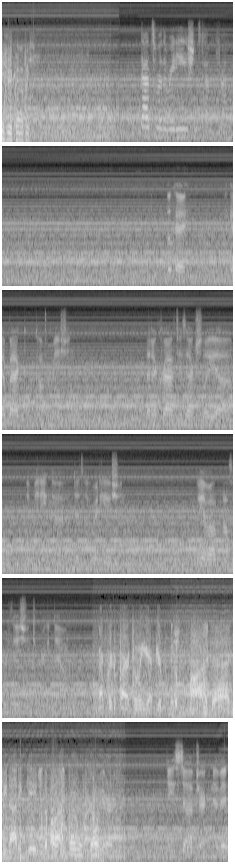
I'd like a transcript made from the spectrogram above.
Issue copy. That's where the radiation's coming from. Okay. I got back confirmation that our craft is actually uh, emitting uh, deadly radiation. We have authorization to bring it down. Not clear to fire until we have your permission. Mosque, uh, do not engage the mosque. Do you still have tracking of it?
